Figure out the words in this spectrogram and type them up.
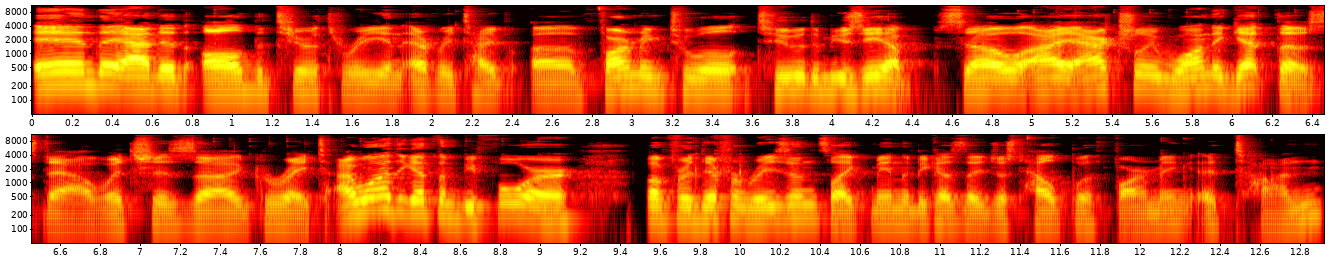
And they added all the tier 3 and every type of farming tool to the museum. So I actually want to get those now, which is uh, great. I wanted to get them before, but for different reasons, like mainly because they just help with farming a ton.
